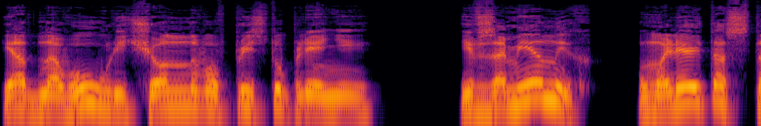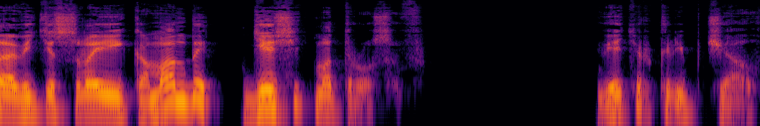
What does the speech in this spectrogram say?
и одного уличенного в преступлении, и взамен их умоляет оставить из своей команды десять матросов. Ветер крепчал,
